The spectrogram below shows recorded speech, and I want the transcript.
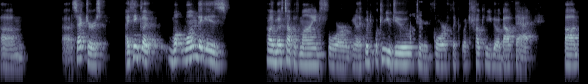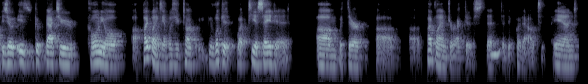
um, uh, sectors. I think like one that is probably most top of mind for you know like what, what can you do to enforce like, like how can you go about that um, is is go back to colonial uh, pipeline examples you talk you look at what TSA did um, with their uh, uh, pipeline directives that, mm-hmm. that they put out and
